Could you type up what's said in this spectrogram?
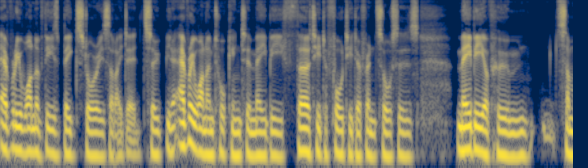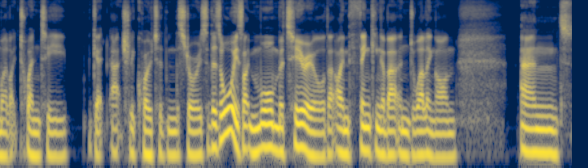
every one of these big stories that I did. So, you know, everyone I'm talking to maybe 30 to 40 different sources, maybe of whom somewhere like 20 get actually quoted in the story. So there's always like more material that I'm thinking about and dwelling on. And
